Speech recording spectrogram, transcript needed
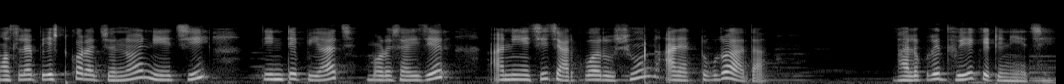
মশলার পেস্ট করার জন্য নিয়েছি তিনটে পেঁয়াজ, বড় সাইজের আর নিয়েছি চার কোয়া রসুন আর এক টুকরো আদা। ভালো করে ধুয়ে কেটে নিয়েছি।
